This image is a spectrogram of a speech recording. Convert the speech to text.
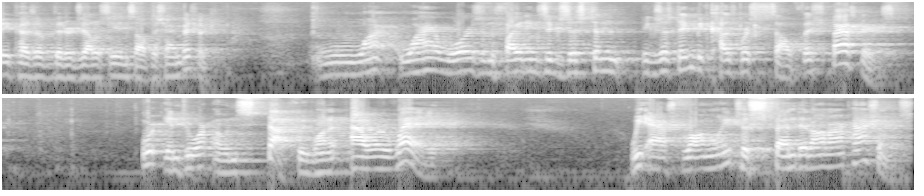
Because of bitter jealousy and selfish ambition. Why, why are wars and fightings existing, existing? Because we're selfish bastards. We're into our own stuff. We want it our way. We ask wrongly to spend it on our passions.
